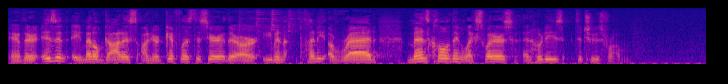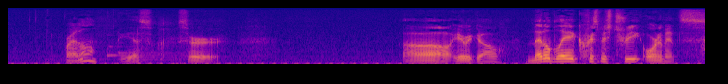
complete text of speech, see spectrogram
And if there isn't a metal goddess on your gift list this year, there are even plenty of rad men's clothing like sweaters and hoodies to choose from. Right on. Yes, sir. Oh, here we go. Metal Blade Christmas tree ornaments.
